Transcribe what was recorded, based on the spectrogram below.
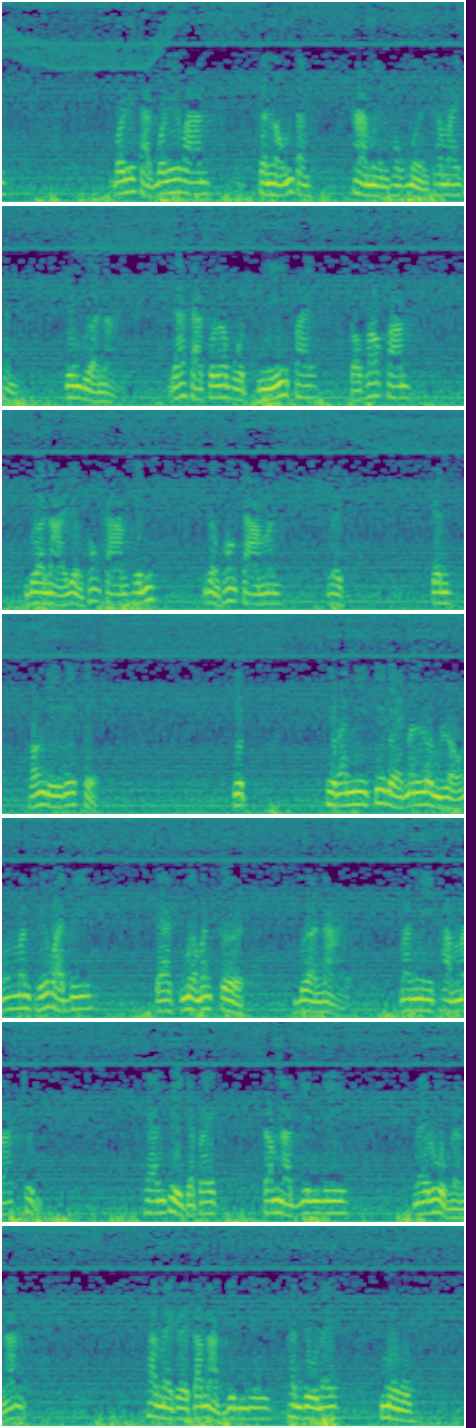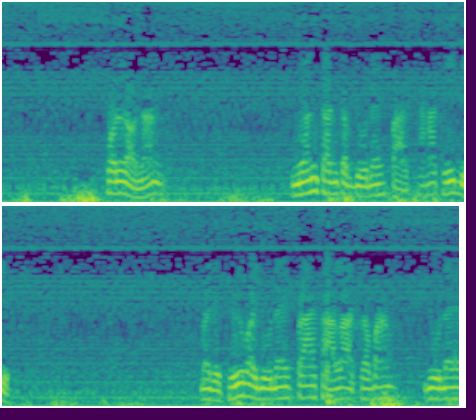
บริษัทบริวารสนมตั้งห้าหมื่นหกหมื่นทำไมท่านจึงเบื่อหน่ายยาสากุลบุตรหนีไปต่อเพราะความเบื่อหน่ายเรื่องของการเห็นเรื่องของการมันเลยเป็นของดีวิเศษจิต ที่มันมีกิเลสมันลุ่มหลง มันถือว่าดี แต่เมื่อมันเกิดเบื่อหน่าย มันมีธรรมะขึ้น แทนที่จะไปกำหนัดยินดีในรูปนั้นนั้นท่านไม่เคยกำหนัดยินดี ท่านอยู่ในหมู่ คนเหล่านั้น เหมือนกันกับอยู่ในป่าช้าที่ดิบไม่ได้ถือว่าอยู่ในปราสาทราชวังอยู่ใน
